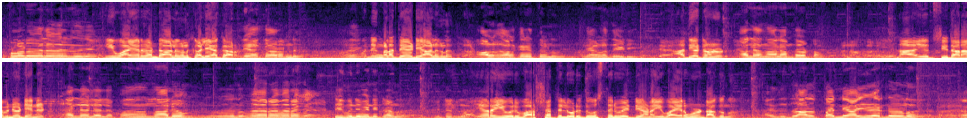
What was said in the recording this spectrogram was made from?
ഇപ്പോഴാണ് വില വരുന്നത് ഈ വയർ കണ്ട ആളുകൾ കളിയാക്കാറ്. കളിയാക്കാറുണ്ട്. നിങ്ങളെ തേടി ആളുകൾ ആൾക്കാരെ എത്തുന്നത് ഞങ്ങളെ തേടി. ആദ്യമായിട്ടാണ്? അല്ല നാലാമത്തെ വട്ടം. ഇത് സീതാറാമിന് വേണ്ടി തന്നെ ഇട്ടത്. അല്ല അല്ല അല്ല. നാലും വേറെ വേറെ ടീമിന് വേണ്ടിയിട്ടാണ് ഇട്ടിട്ടുള്ളത്. വയർ ഈ ഒരു വർഷത്തിൽ ഒരു ദിവസത്തിന് വേണ്ടിയാണ് ഈ വയർ മുഴുവൻ ഉണ്ടാക്കുന്നത്. അത് ഇത് അത് തന്നെ ആയി വരുന്നതാണ്. ആ,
